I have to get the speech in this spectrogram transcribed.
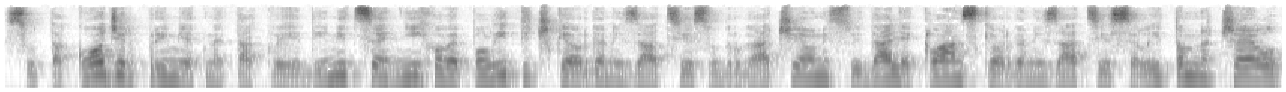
su također primjetne takve jedinice, njihove političke organizacije su drugačije, oni su i dalje klanske organizacije s elitom na čelu,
